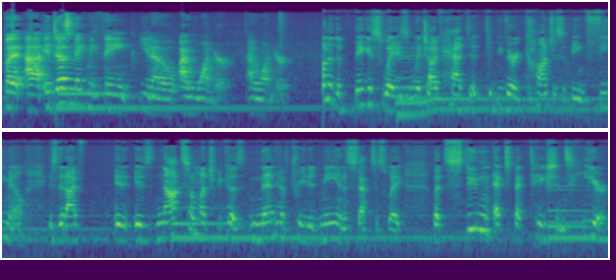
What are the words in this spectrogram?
But uh, it does make me think, you know, I wonder, I wonder. One of the biggest ways in which I've had to, to be very conscious of being female is that I've it is not so much because men have treated me in a sexist way, but student expectations here,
